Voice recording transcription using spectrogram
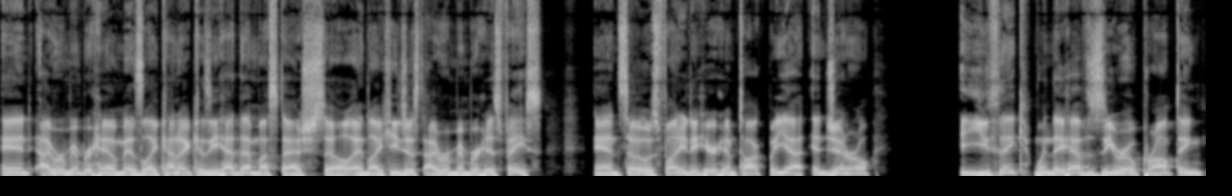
And I remember him as like kind of because he had that mustache still, and like he just I remember his face, and so it was funny to hear him talk. But yeah, in general, you think when they have zero prompting,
